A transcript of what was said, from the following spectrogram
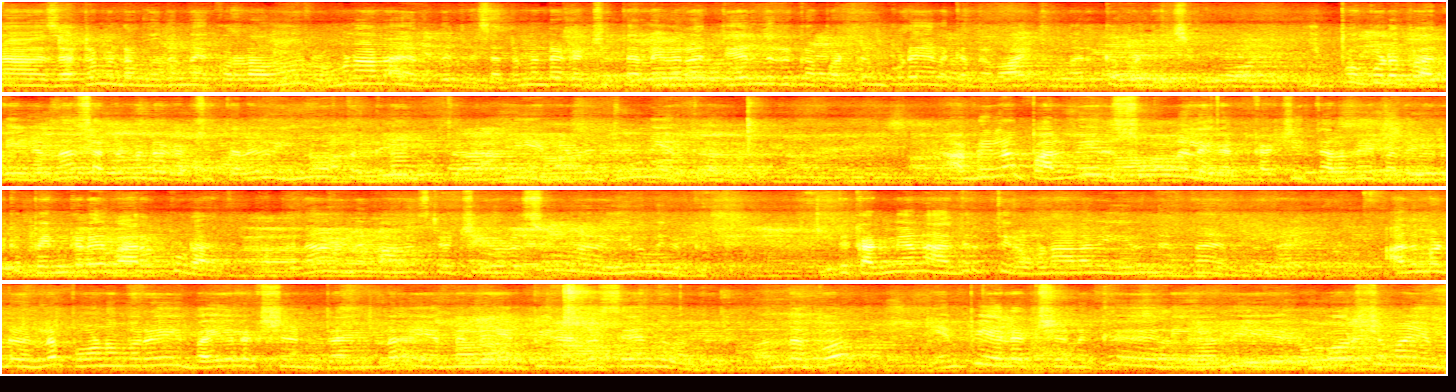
நான் சட்டமன்ற முதன்மை குரலாகவும் ரொம்ப நாளாக இருந்துட்டு சட்டமன்ற கட்சி தலைவராக தேர்ந்தெடுக்கப்பட்டும் கூட எனக்கு அந்த வாய்ப்பு மறுக்கப்பட்டுச்சு. இப்போ கூட பார்த்தீங்கன்னா சட்டமன்ற கட்சி தலைவர் இன்னொருத்தருக்கு தான் கொடுத்துருக்காங்க என்னோட ஜூனியர் அப்படிலாம் பல்வேறு சூழ்நிலைகள். கட்சி தலைமை பதவிகளுக்கு பெண்களே வரக்கூடாது. அப்படிதான் வந்து காங்கிரஸ் கட்சியோட சூழ்நிலை இருந்துகிட்டு இருக்கு. இது கடுமையான அதிருப்தி ரொம்ப நாளாகவே இருந்துட்டு தான் இருந்தது அது மட்டும் இல்லை போன முறை பை எலெக்ஷன் டைமில் எம்எல்ஏ எம்பி ரெண்டும் சேர்ந்து வந்தது. வந்தப்போ எம்பி எலெக்ஷனுக்கு நீங்கள் வந்து ரொம்ப வருஷமாக எம்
